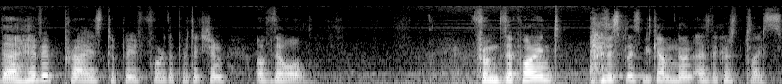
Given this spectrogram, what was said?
the heavy price to pay for the protection of the wall. From the point, this place became known as the cursed place.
